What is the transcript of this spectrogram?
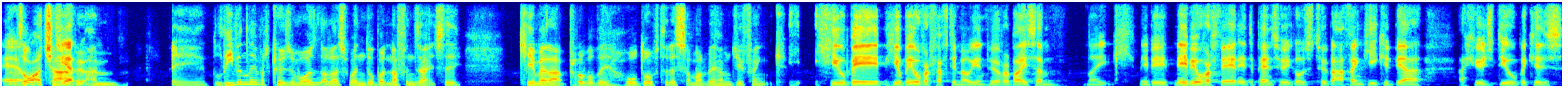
Um, There's a lot of chat so yeah. about him uh, leaving Leverkusen, wasn't there, this window, but nothing's actually came of that. Probably hold off to the summer with him. Do you think he'll be he'll be over fifty million? Whoever buys him, like maybe maybe over thirty. It depends who he goes to, but I think he could be a, a huge deal because.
